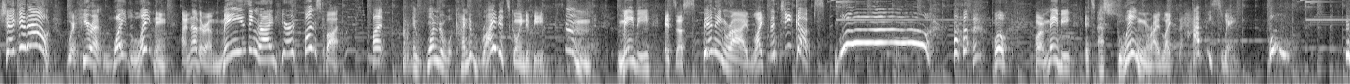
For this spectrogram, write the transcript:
Check it out! We're here at White Lightning, another amazing ride here at Fun Spot. But I wonder what kind of ride it's going to be. Hmm, maybe it's a spinning ride like the teacups. Woo! Whoa, or maybe it's a swing ride like the Happy Swing. Woo!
